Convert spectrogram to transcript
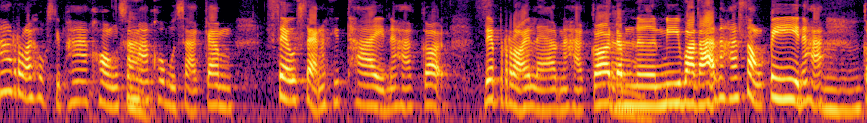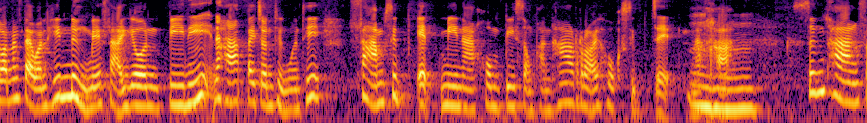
2565 ของสมาคมอุตสาหกรรม เซลล์แสงอาทิตย์ไทยนะคะ ก็เรียบร้อยแล้วนะคะ ก็ดำเนินมีวาระนะคะ 2 ปีนะคะ ก็ตั้งแต่วันที่ 1 เมษายนปีนี้นะคะ ไปจนถึงวันที่ 31 มีนาคมปี 2567 นะคะ ซึ่งทางส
